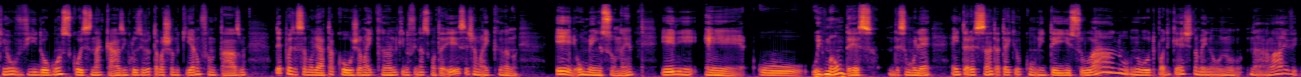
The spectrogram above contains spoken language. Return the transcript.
tinha ouvido algumas coisas na casa, inclusive eu estava achando que era um fantasma. Depois essa mulher atacou o jamaicano, que no fim das contas esse jamaicano, ele, o Manson, né? Ele é o, o irmão dessa, dessa mulher. É interessante até que eu comentei isso lá no, no outro podcast, também no, no na live,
